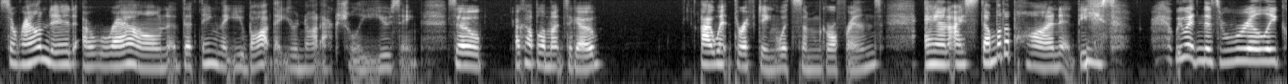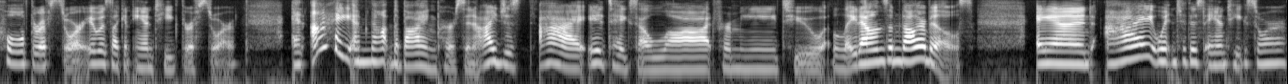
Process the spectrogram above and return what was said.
surrounded around the thing that you bought that you're not actually using. So a couple of months ago, I went thrifting with some girlfriends and I stumbled upon these. We went in this really cool thrift store. It was like an antique thrift store. And I am not the buying person. I just, I, it takes a lot for me to lay down some dollar bills. And I went into this antique store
